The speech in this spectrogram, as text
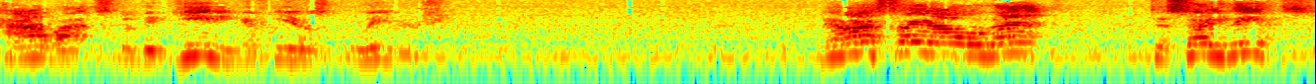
highlights the beginning of his leadership. Now I say all of that to say this.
